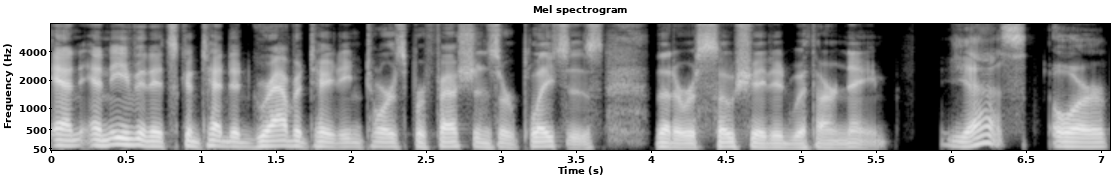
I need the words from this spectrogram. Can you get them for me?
and, and even it's contended gravitating towards professions or places that are associated with our name. Yes. Or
